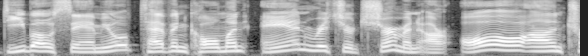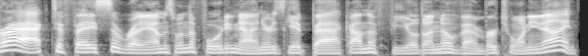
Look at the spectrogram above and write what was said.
Deebo Samuel, Tevin Coleman, and Richard Sherman are all on track to face the Rams when the 49ers get back on the field on November 29th.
